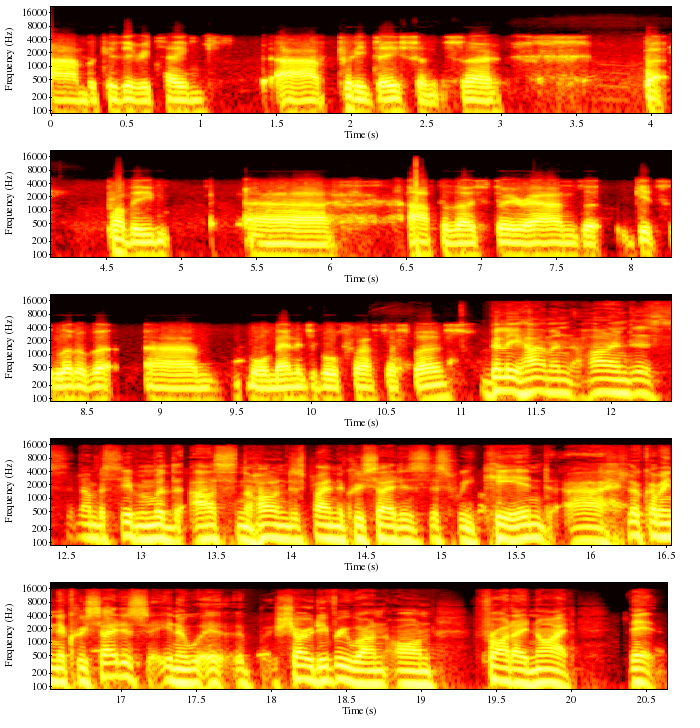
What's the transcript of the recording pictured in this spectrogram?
um, because every team's uh, pretty decent. So, but probably uh, after those three rounds, it gets a little bit um, more manageable for us, I suppose. Billy Harmon, Highlanders number seven with us, and the Highlanders playing the Crusaders this weekend. Uh, look, I mean, the Crusaders, you know, uh, showed everyone on Friday night that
